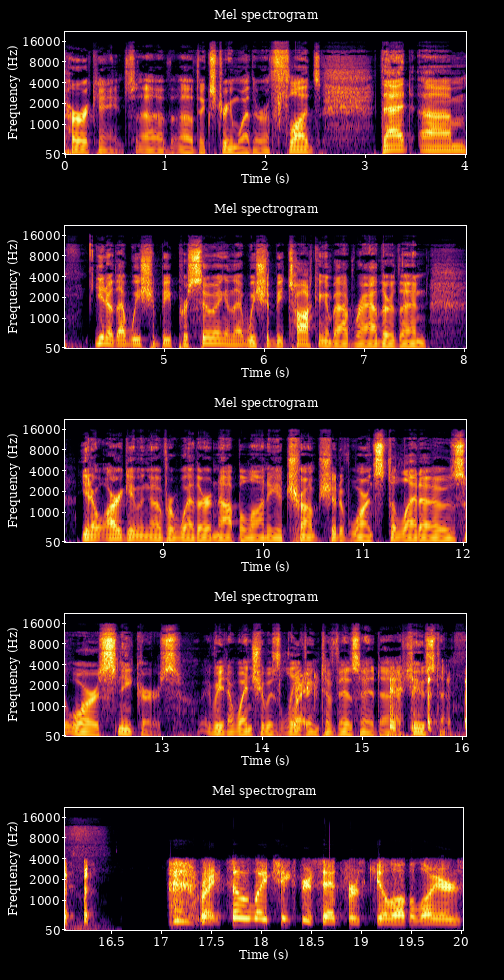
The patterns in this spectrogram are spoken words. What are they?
hurricanes, of of extreme weather, of floods, that um, you know, that we should be pursuing and that we should be talking about rather than you know, arguing over whether or not Melania Trump should have worn stilettos or sneakers, you know, when she was leaving right. to visit uh, Houston. Right. So, like Shakespeare said, first kill all the lawyers.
